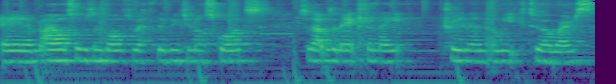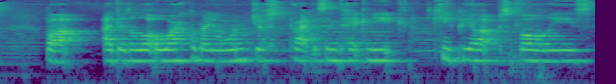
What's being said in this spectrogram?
Um, I also was involved with the regional squads, so that was an extra night training a week, two hours. But I did a lot of work on my own, just practicing technique, keepy ups, volleys,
